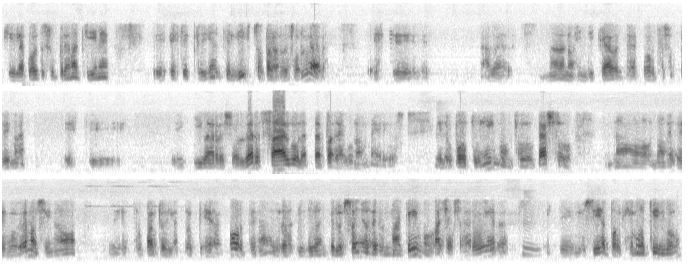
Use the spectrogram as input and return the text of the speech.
que la Corte Suprema tiene eh, este expediente listo para resolver. Este, a ver, nada nos indicaba que la Corte Suprema este, eh, iba a resolver, salvo la tapa de algunos medios. El oportunismo, en todo caso, no, no es del gobierno, sino eh, por parte de la propia Corte, ¿no? Durante, los años del macrismo, vaya a saber, mm. Lucía, por qué motivo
